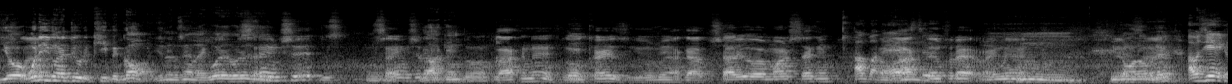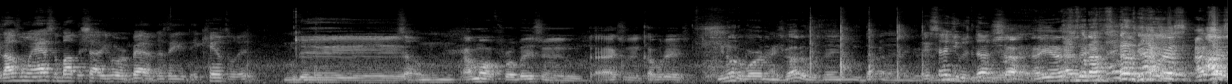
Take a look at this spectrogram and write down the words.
your? What are you gonna do to keep it going? You know what I'm saying? Like what? What is Same it? shit. Just Same shit Lock I've been doing. Locking in. Going Yeah. crazy. You know what I mean? I got Shotty over March 2nd. I was about to I'm ask locked too. in for that right now. Mm. You know going what over I'm there? I was yeah, because I was gonna ask about the Shotty Horroh battle because they, they canceled it. Yeah. So- I'm off probation in actually a couple days. You know the word in the gutter was they was ducking that nigga. They said you was ducking. Shot. Yeah, That's that's what I'm telling you. I just, I I'm just,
